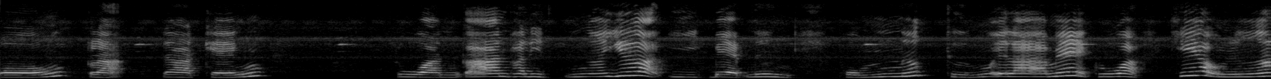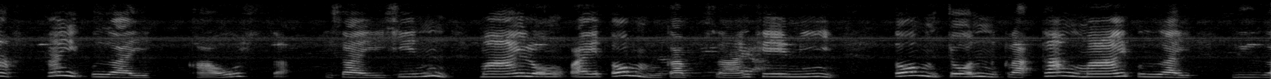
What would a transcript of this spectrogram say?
ของกระดาษแข็ง ส่วนการผลิตเนื้อเยื่ออีกแบบหนึ่ง ผมนึกถึงเวลาแม่ครัวเคี่ยวเนื้อให้เปื่อย เขาใส่ชิ้นไม้ลงไปต้มกับสารเคมี ต้มจนกระทั่งไม้เปื่อย เหลือ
